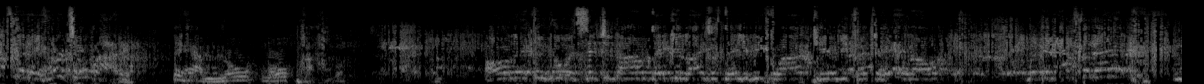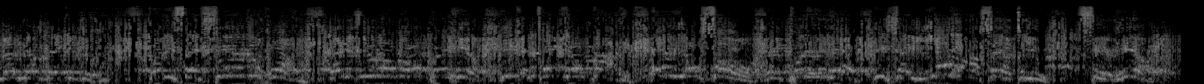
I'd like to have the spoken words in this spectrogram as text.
after they hurt your body, they have no more power. All they can do is sit you down, take your license, tell you be quiet, kill you, cut your head off. But then after that, nothing else they can do. But he said, fear the one. And if you don't obey him, he can take your body and your soul and put it in there. He said, yea, I say unto you, fear him.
